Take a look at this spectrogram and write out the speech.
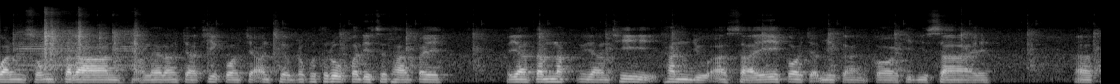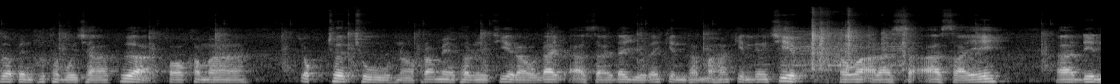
วันสงกรานต์และหลังจากที่ก่อนจะอัญเชิญพระพุทธรูปประดิษฐานไปอย่างตำหนักอย่างที่ท่านอยู่อาศัยก็จะมีการก่อจิดีไซน์เพื่อเป็นพุทธบูชาเพื่อขอขมายกเชิดชูเนาะพระเมธรณีที่เราได้อาศัยได้อยู่ได้กินทำมาหากินเลี้ยงชีพ เพราะว่าอาศัยอาศัยดิน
